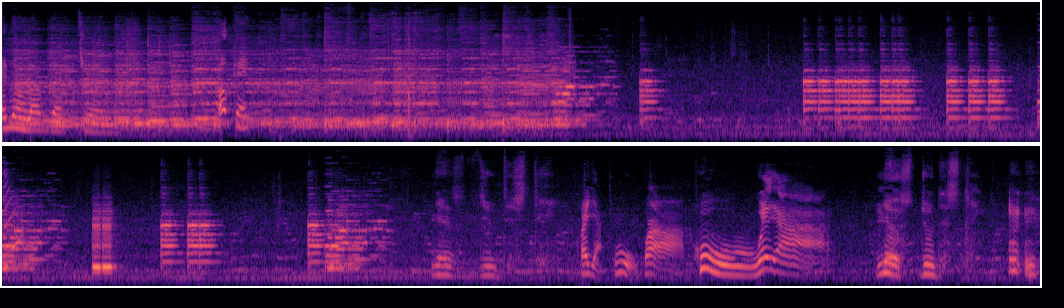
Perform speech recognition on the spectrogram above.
I don't love that train. Okay. Let's do this thing. Hiya, ooh, wah, hoo, yeah. Let's do this thing.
